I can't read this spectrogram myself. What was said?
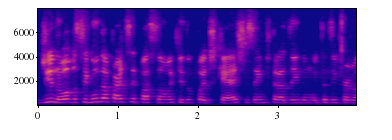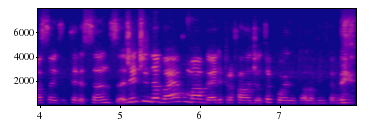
de novo, segunda participação aqui do podcast, sempre trazendo muitas informações interessantes. A gente ainda vai arrumar a Belle para falar de outra coisa, para ela vir também.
